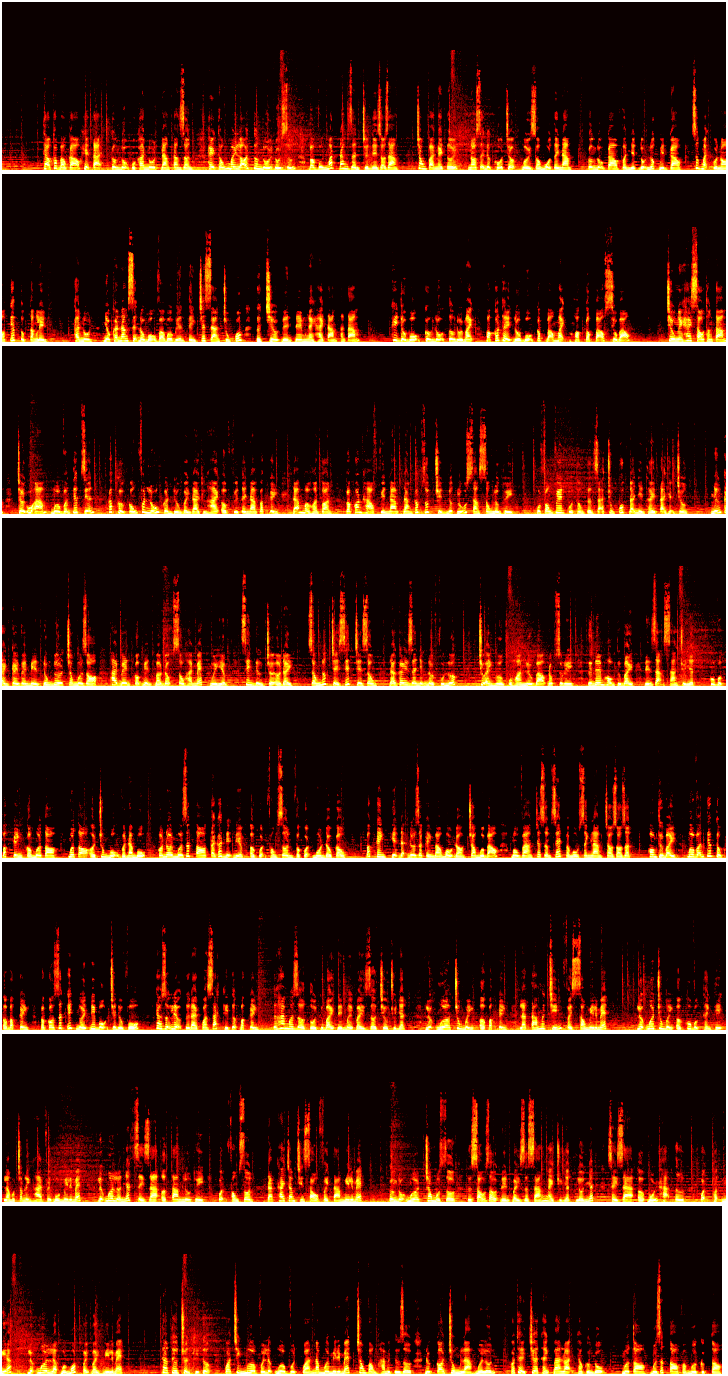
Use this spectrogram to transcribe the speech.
Theo các báo cáo, hiện tại cường độ của Khanun đang tăng dần, hệ thống mây lõi tương đối đối xứng và vùng mắt đang dần trở nên rõ ràng. Trong vài ngày tới, nó sẽ được hỗ trợ bởi gió mùa Tây Nam, cường độ cao và nhiệt độ nước biển cao, sức mạnh của nó tiếp tục tăng lên. Khanun nhiều khả năng sẽ đổ bộ vào bờ biển tỉnh Chiết Giang, Trung Quốc từ chiều đến đêm ngày 28 tháng 8. Khi đổ bộ, cường độ tương đối mạnh hoặc có thể đổ bộ cấp bão mạnh hoặc cấp bão siêu bão. Chiều ngày 26 tháng 8, trời u ám, mưa vẫn tiếp diễn. Các cửa cống phân lũ gần đường vành đai thứ hai ở phía tây nam Bắc Kinh đã mở hoàn toàn và con hào phía Nam đang gấp rút chuyển nước lũ sang sông Lương Thủy. Một phóng viên của Thông tấn xã Trung Quốc đã nhìn thấy tại hiện trường những cành cây ven biển đung đưa trong mưa gió, hai bên có biển báo động sâu 2 mét nguy hiểm, xin đừng chơi ở đây. Dòng nước chảy xiết trên sông đã gây ra những đợt phun nước. Chịu ảnh hưởng của hoàn lưu bão Doksuri, từ đêm hôm thứ Bảy đến dạng sáng Chủ nhật, khu vực Bắc Kinh có mưa to, mưa to ở Trung Bộ và Nam Bộ, có nơi mưa rất to tại các địa điểm ở quận Phòng Sơn và quận Môn Đầu Câu. Bắc Kinh hiện đã đưa ra cảnh báo màu đỏ cho mưa bão, màu vàng cho sấm sét và màu xanh lam cho gió giật. Hôm thứ Bảy, mưa vẫn tiếp tục ở Bắc Kinh và có rất ít người đi bộ trên đường phố. Theo dữ liệu từ Đài quan sát khí tượng Bắc Kinh, từ 20 giờ tối thứ Bảy đến 17 giờ chiều Chủ nhật, lượng mưa trung bình ở Bắc Kinh là 89,6 mm. Lượng mưa trung bình ở khu vực thành thị là 102,4 mm. Lượng mưa lớn nhất xảy ra ở Tam Lưu Thủy, quận Phòng Sơn đạt 296,8 mm. Cường độ mưa trong một giờ từ 6 giờ đến 7 giờ sáng ngày Chủ nhật lớn nhất xảy ra ở Bối Hạ Tư, quận Thuận Nghĩa, lượng mưa là 41,7 mm. Theo tiêu chuẩn khí tượng, quá trình mưa với lượng mưa vượt quá 50 mm trong vòng 24 giờ được coi chung là mưa lớn, có thể chia thành 3 loại theo cường độ: mưa to, mưa rất to và mưa cực to.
